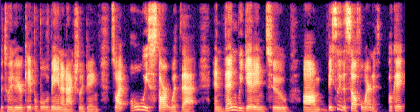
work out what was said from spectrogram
between who you're capable of being and actually being. So I always start with that. And then we get into um, basically the self awareness. Okay,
